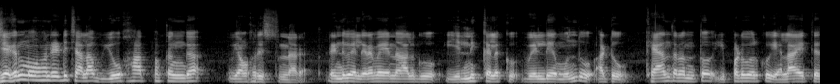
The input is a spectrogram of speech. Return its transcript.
జగన్మోహన్ రెడ్డి చాలా వ్యూహాత్మకంగా వ్యవహరిస్తున్నారు. రెండు వేల ఇరవై నాలుగు ఎన్నికలకు వెళ్ళే ముందు అటు కేంద్రంతో ఇప్పటివరకు ఎలా అయితే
